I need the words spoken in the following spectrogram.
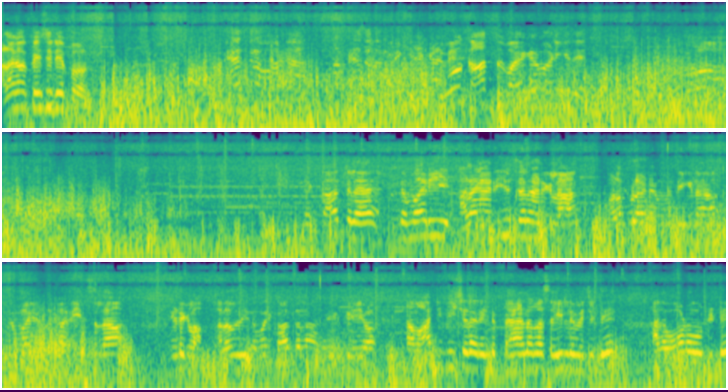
அழகாக பேசிட்டே போ. ஓ காத்து பயங்கரமா அடிக்குது. இந்த காத்துல இந்த மாதிரி அழகா ரீல்ஸ் எல்லாம் எடுக்கலாம். பார்த்தீங்கன்னா இந்த மாதிரி அழகா ரீல்ஸ்லாம் எடுக்கலாம். அதாவது இந்த மாதிரி காற்றெல்லாம் அது தெரியும் நம்ம ஆர்டிஃபிஷியலாக ரெண்டு ஃபேனெல்லாம் சைடில் வச்சுட்டு அதை ஓட விட்டுட்டு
